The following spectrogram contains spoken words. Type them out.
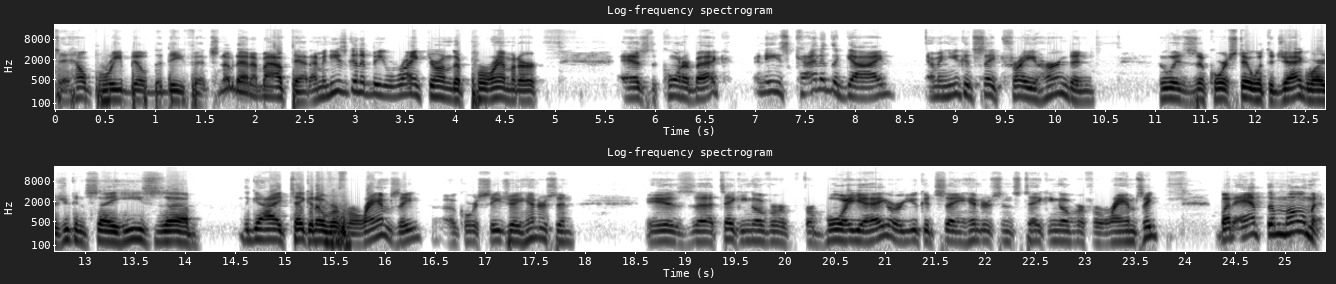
to help rebuild the defense. No doubt about that. I mean, he's going to be right there on the perimeter as the cornerback, and he's kind of the guy. I mean, you could say Tre Herndon, who is, of course, still with the Jaguars, you can say he's uh, the guy taking over for Ramsey of course, C.J. Henderson is uh, taking over for Bouye, or you could say Henderson's taking over for Ramsey. But at the moment,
